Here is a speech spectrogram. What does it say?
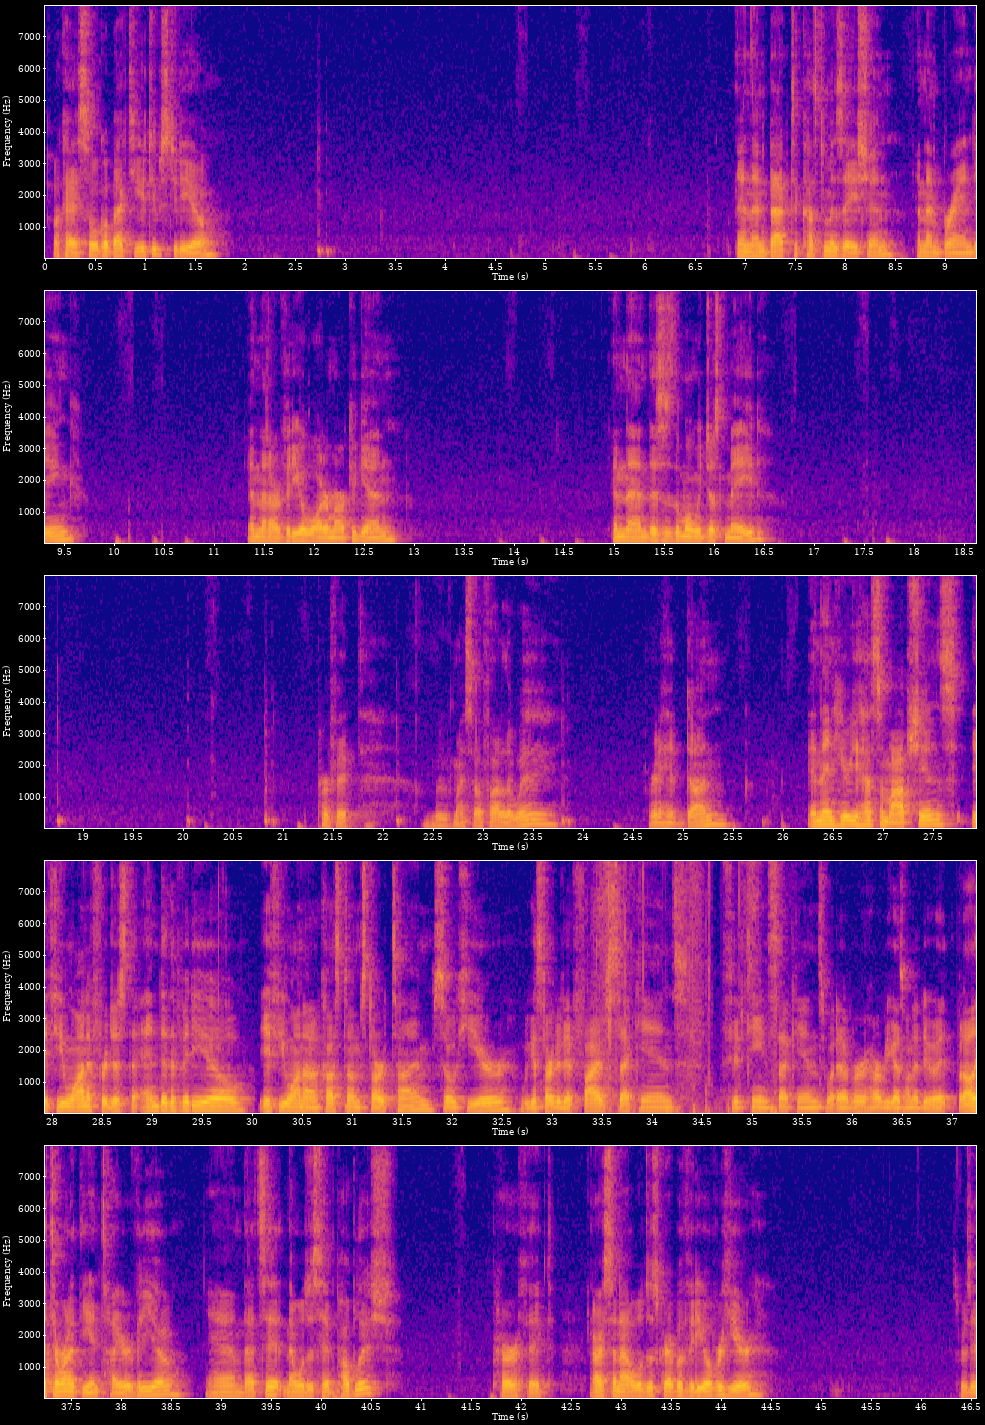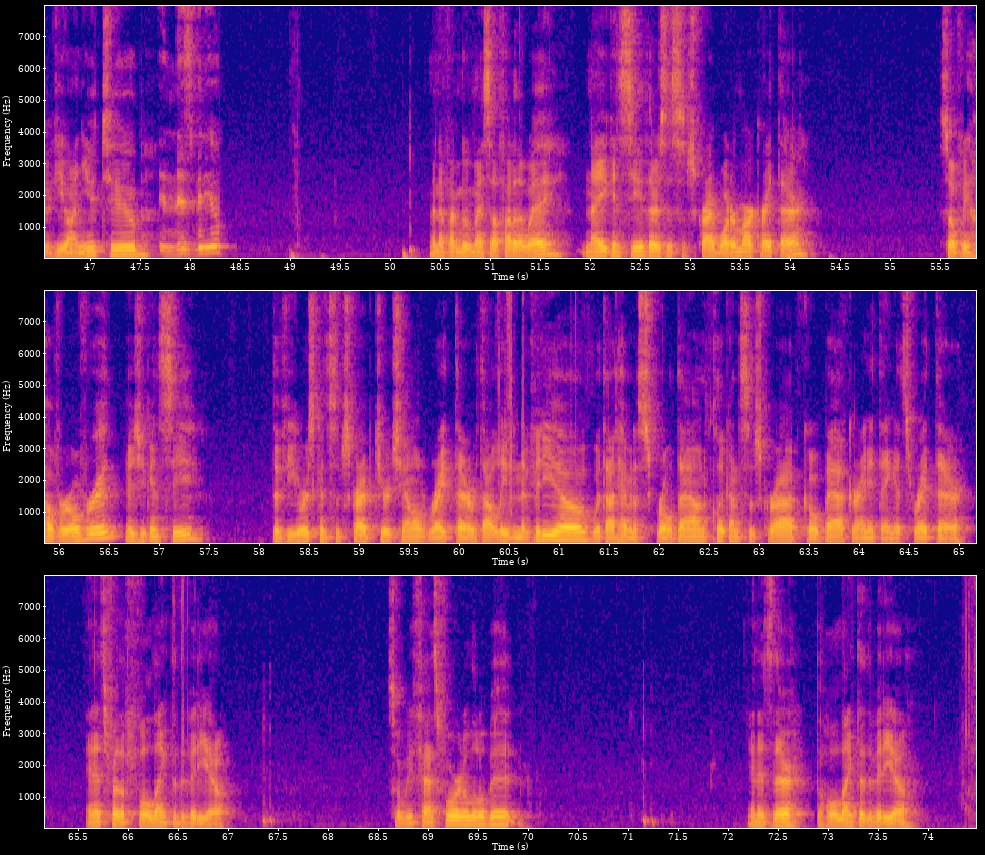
okay, so we'll go back to YouTube Studio. And then back to customization, and then branding, and then our video watermark again. And then this is the one we just made. Perfect. Move myself out of the way. We're gonna hit done. And then here you have some options. If you want it for just the end of the video, if you want a custom start time. So here we can start it at five seconds, 15 seconds, whatever, however you guys want to do it. But I like to run it the entire video and that's it. And then we'll just hit publish. Perfect. All right, so now we'll just grab a video over here. There's a view on YouTube. In this video. Then if I move myself out of the way, now you can see there's a subscribe watermark right there. So if we hover over it, as you can see, the viewers can subscribe to your channel right there without leaving the video, without having to scroll down, click on subscribe, go back or anything. It's right there. And it's for the full length of the video. So we fast forward a little bit. And it's there, the whole length of the video.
